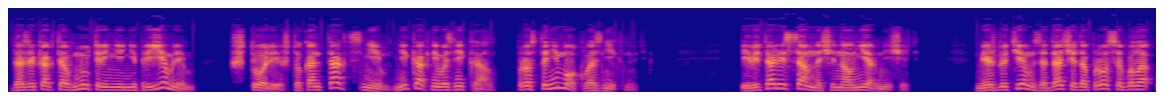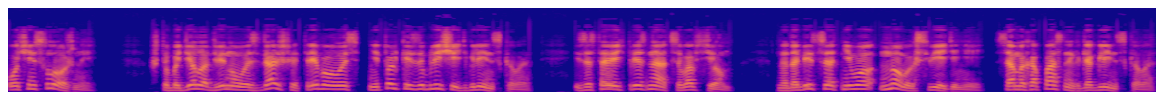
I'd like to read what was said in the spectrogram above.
даже как-то внутренне неприемлем, что ли, что контакт с ним никак не возникал, просто не мог возникнуть. И Виталий сам начинал нервничать. Между тем задача допроса была очень сложной. Чтобы дело двинулось дальше, требовалось не только изобличить Глинского и заставить признаться во всем, но добиться от него новых сведений, самых опасных для Глинского,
